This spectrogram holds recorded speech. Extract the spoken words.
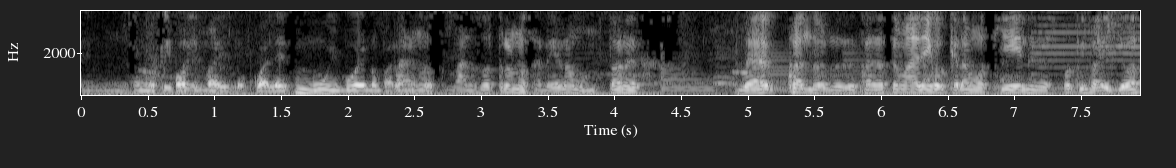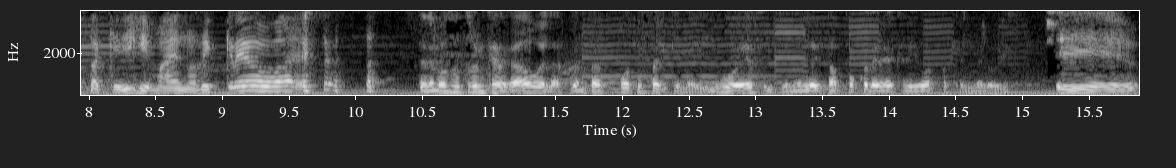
en En Spotify. Lo cual es muy bueno para, Para, nos- nosotros. para nosotros nos alegra montones. Cuando, cuando ese madre dijo que éramos 100 en Spotify, yo hasta que dije, madre, no le creo, madre. Tenemos otro encargado de la cuenta Spotify que me dijo eso. Yo no le, tampoco le había creído hasta que él me lo dijo. Eh,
